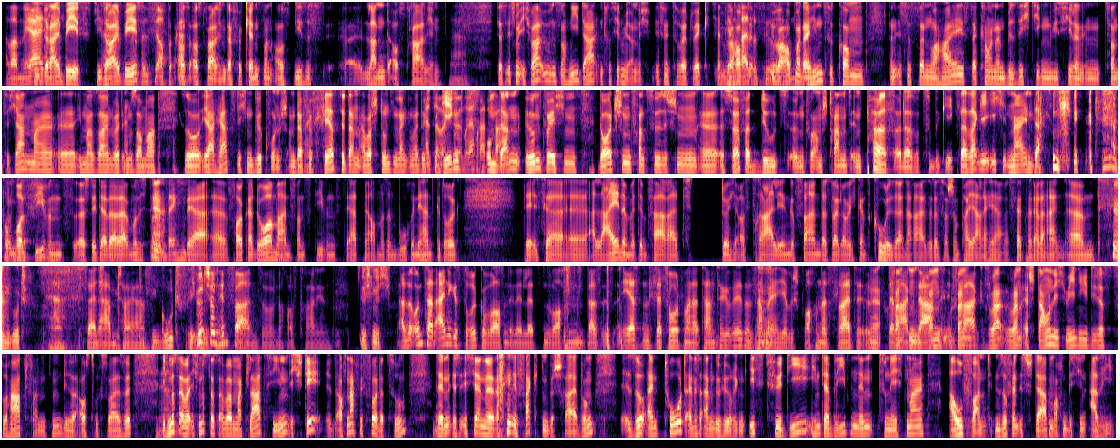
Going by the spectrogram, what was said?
Aber mehr die drei Bs. Die Ja, drei Bs aus Australien. Dafür kennt man aus dieses Land Australien. Ja. Das ist mir, ich war übrigens noch nie da, interessiert mich auch nicht. Ist mir zu weit weg, einen überhaupt, überhaupt mal dahin zu kommen. Dann ist es dann nur heiß, da kann man dann besichtigen, wie es hier dann in 20 Jahren mal äh, immer sein wird im Sommer. So, ja, herzlichen Glückwunsch. Und dafür fährst du dann aber stundenlang immer durch Kannst die Gegend, um fahren. dann irgendwelchen deutschen, französischen äh, Surfer-Dudes irgendwo am Strand in Perth oder so zu begegnen. Da sage ich nein, danke. Apropos Stevens, äh, steht ja da, da muss ich dran Ja. denken, der äh, Volker Dohrmann von Stevens, der hat mir auch mal so ein Buch in die Hand gedrückt. Der ist ja äh, alleine mit dem Fahrrad durch Australien gefahren. Das war, glaube ich, ganz cool, seine Reise. Das war schon ein paar Jahre her. Das fällt mir gerade ein. Ähm, Ja, gut. ja, ist ein Abenteuer. Gut Ich würde schon hinfahren, so nach Australien. Ich nicht. Also uns hat einiges zurückgeworfen in den letzten Wochen. Das ist erstens der Tod meiner Tante gewesen, das haben wir ja hier besprochen. Das zweite ist Ja, der Magen-Darm-Infarkt. waren erstaunlich wenige, die das zu hart fanden, diese Ausdrucksweise. Ich muss aber, ich muss das aber mal klarziehen. Ich stehe auch nach wie vor dazu, denn es ist ja eine reine Faktenbeschreibung. So ein Tod eines Angehörigen ist für die Hinterbliebenen zunächst mal Aufwand. Insofern ist Sterben auch ein bisschen assi.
